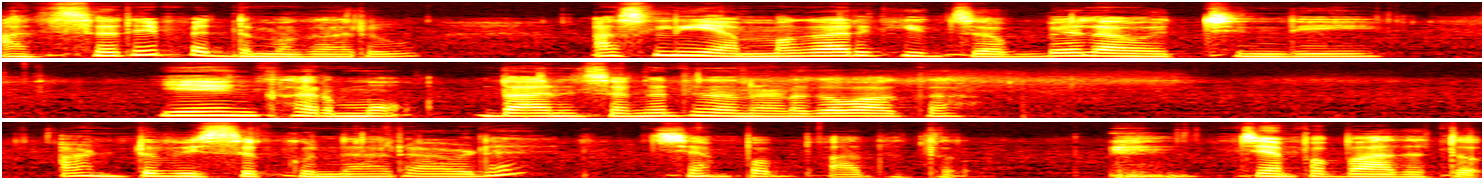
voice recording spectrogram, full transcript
అది సరే పెద్దమ్మగారు అసలు ఈ అమ్మగారికి జబ్బు ఎలా వచ్చింది? ఏం కర్మో దాని సంగతి నన్ను అడగవాక? అంటూ విసుక్కున్నారు ఆవిడ చెంప బాధతో. చెంప బాధతో.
